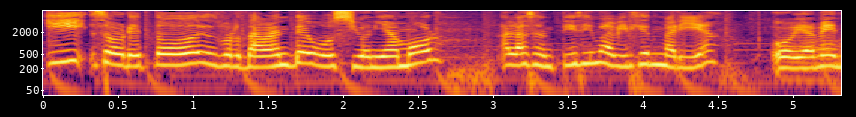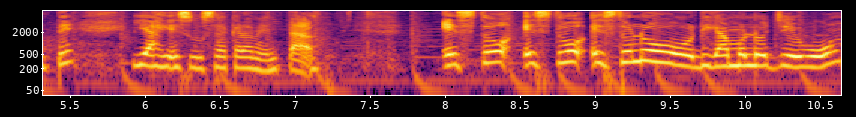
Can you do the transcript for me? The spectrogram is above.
Y sobre todo desbordaba en devoción y amor a la Santísima Virgen María, obviamente, y a Jesús sacramentado. Esto, esto, esto lo, digamos, lo llevó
